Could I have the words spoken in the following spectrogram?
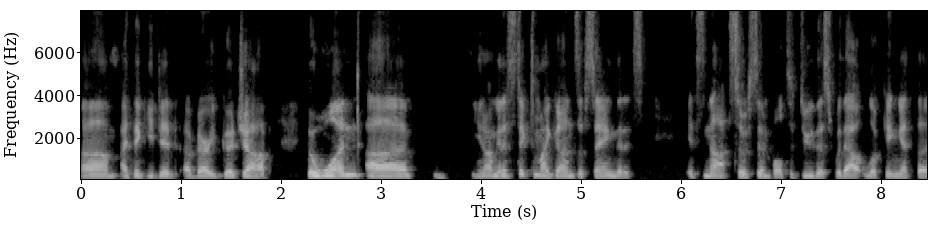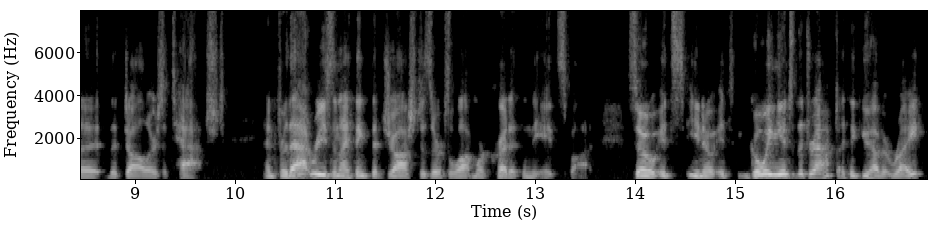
Um, I think he did a very good job. The one, uh, you know, I'm going to stick to my guns of saying that it's it's not so simple to do this without looking at the, the dollars attached. And for that reason, I think that Josh deserves a lot more credit than the eighth spot. So it's, you know, it's going into the draft. I think you have it right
